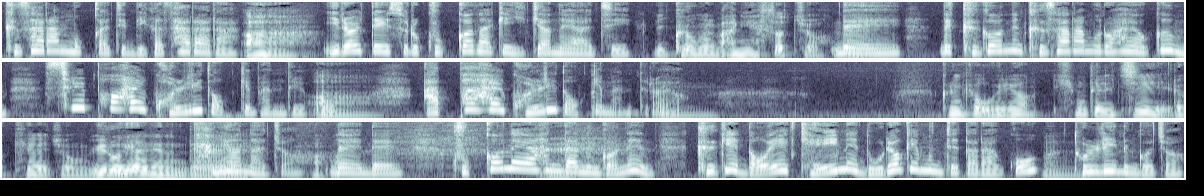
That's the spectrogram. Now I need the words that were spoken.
그 사람 목까지 네가 살아라. 아. 이럴 때일수록 굳건하게 이겨내야지. 그런 말 많이 했었죠. 네. 네. 근데 그거는 그 사람으로 하여금 슬퍼할 권리도 없게 만들고 아. 아파할 권리도 없게 만들어요. 음. 그러니까 오히려 힘들지 이렇게 좀 위로해야 음, 되는데 당연하죠. 네, 네. 굳건해야 한다는 네. 거는 그게 너의 개인의 노력의 문제다라고 음. 돌리는 거죠.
